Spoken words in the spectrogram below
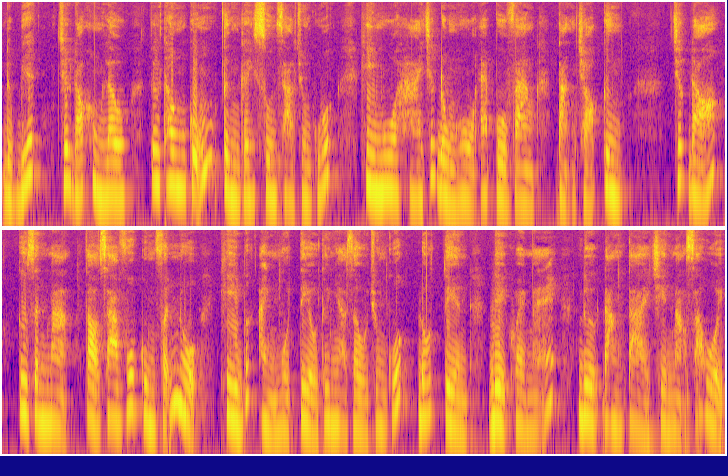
Được biết, trước đó không lâu, Tư Thông cũng từng gây xôn xao Trung Quốc khi mua hai chiếc đồng hồ Apple vàng tặng chó cưng. Trước đó, cư dân mạng tỏ ra vô cùng phẫn nộ khi bức ảnh một tiểu thư nhà giàu Trung Quốc đốt tiền để khỏe mẽ được đăng tải trên mạng xã hội.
